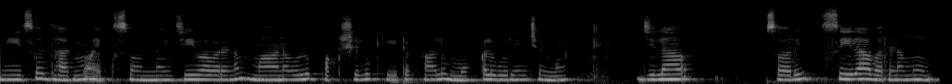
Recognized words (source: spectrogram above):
మీసో ధర్మో ఎక్సో ఉన్నాయి. జీవావరణం మానవులు పక్షులు కీటకాలు మొక్కల గురించి ఉన్నాయి. జిలా సారీ శిలావరణము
